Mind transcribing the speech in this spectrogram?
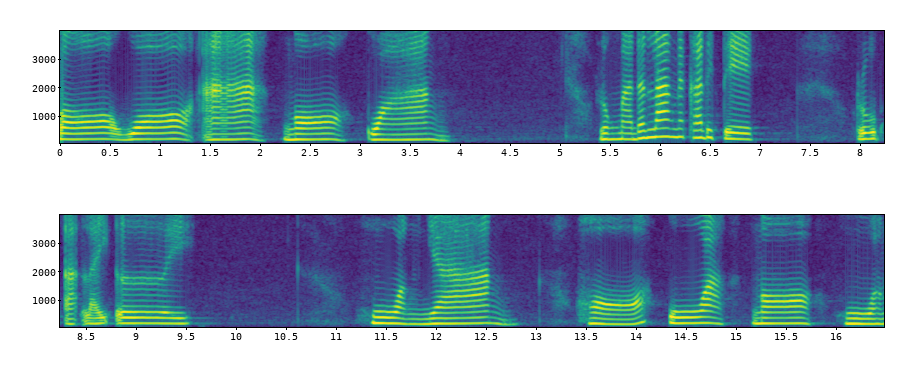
กอวออางอ กวาง ลงมาด้านล่างนะคะเด็กๆ รูปอะไรเอ่ย ห่วงยาง หอ อัว งอ ห่วง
